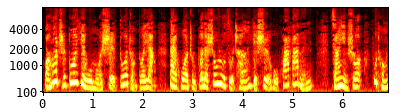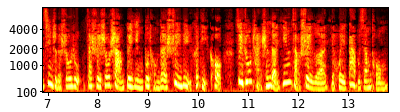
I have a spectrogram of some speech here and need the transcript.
网络直播业务模式多种多样，带货主播的收入组成也是五花八门。蒋颖说，不同性质的收入在税收上对应不同的税率和抵扣，最终产生的应缴税额也会大不相同。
